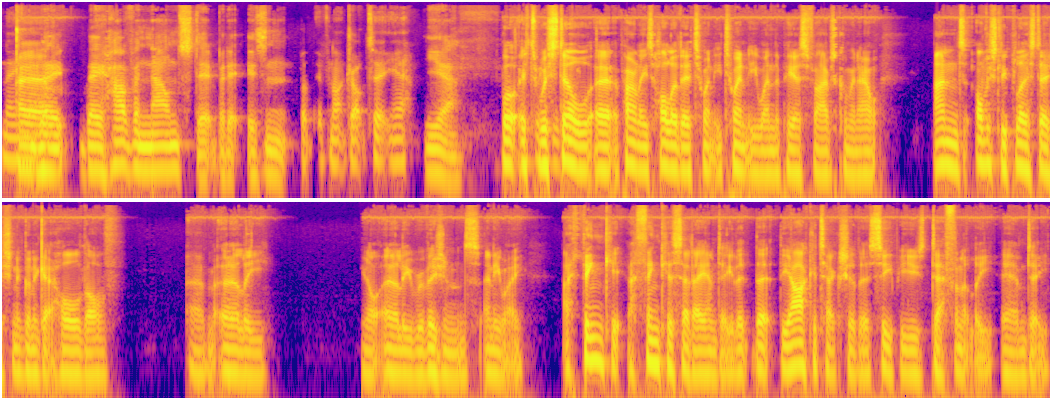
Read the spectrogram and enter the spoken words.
name, Um, they they have announced it, but it isn't. but they've not dropped it. Yeah. Yeah, But it's we're still uh, apparently it's holiday 2020 when the PS5's coming out, and obviously PlayStation are going to get hold of um, early, you know, early revisions anyway. I think it. I think I said AMD that the, the architecture, the CPU's definitely AMD.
